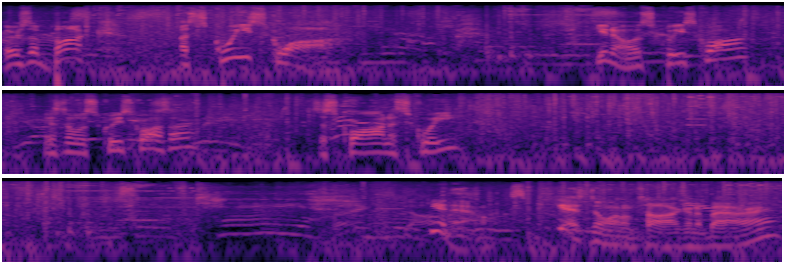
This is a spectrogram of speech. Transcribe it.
There's a buck. A squee squaw. You know, a squee squaw? You guys know what squee squaws are? It's a squaw and a squee. You know. You guys know what I'm talking about, right?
